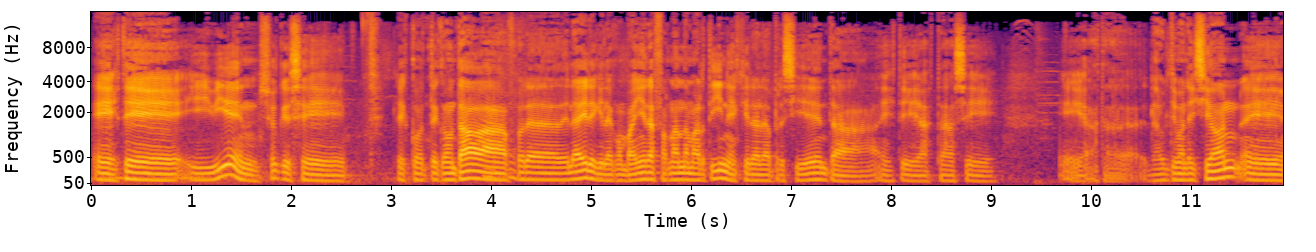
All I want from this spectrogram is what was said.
este Y bien, yo qué sé, te contaba fuera del aire que la compañera Fernanda Martínez, que era la presidenta este, hasta hace eh, hasta la última elección, eh,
